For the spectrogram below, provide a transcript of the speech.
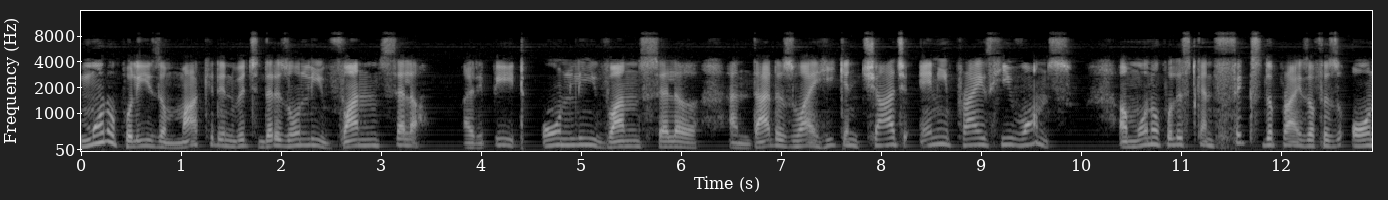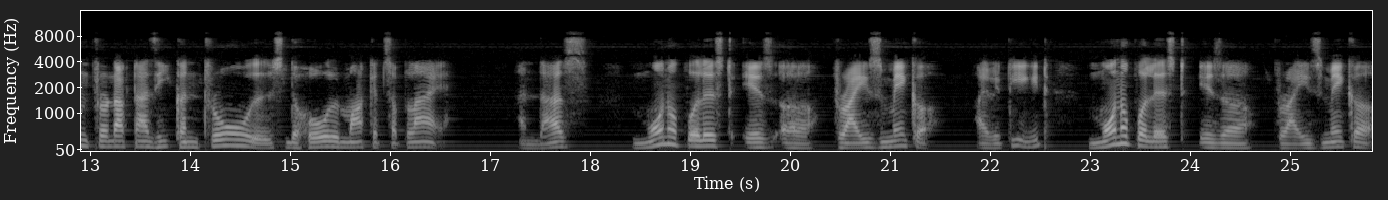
Monopoly is a market in which there is only one seller. I repeat, only one seller, and that is why he can charge any price he wants. A monopolist can fix the price of his own product as he controls the whole market supply. And thus, monopolist is a price maker. I repeat, monopolist is a price maker.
